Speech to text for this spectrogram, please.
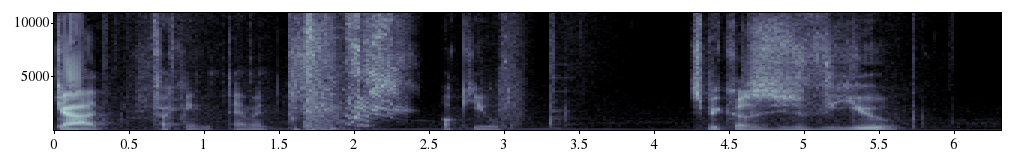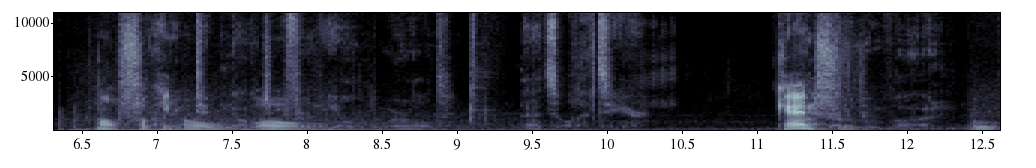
God, fucking damn it. Fuck you. It's because of you. Motherfucking. Oh, whoa. from the old world. That's all that's here. Canned food. move on. Ooh.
